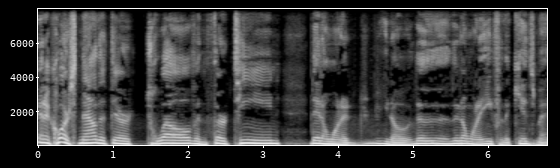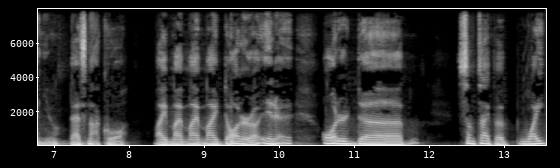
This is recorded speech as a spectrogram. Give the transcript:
And of course, now that they're 12 and 13, they don't want to, you know, they, don't want to eat from the kids menu. That's not cool. My, my, my, my daughter uh, ordered, uh, some type of white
